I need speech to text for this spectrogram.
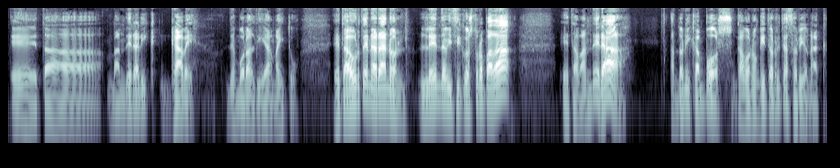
eta banderarik gabe denboraldia amaitu. Eta urten aranon, lehen da biziko estropa da, eta bandera, Andoni Campos, gabon ongit horrita zorionak.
